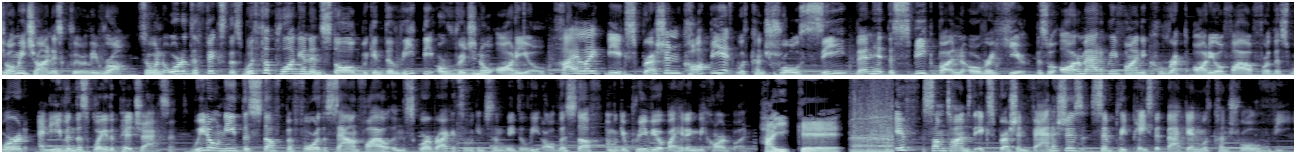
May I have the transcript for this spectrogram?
Yomichan is clearly wrong. So in order to fix this, with the plugin installed, we can delete the original audio, highlight the expression, copy it with Control C, then hit the speak button over here. This will automatically find the correct audio file for this word and even display the pitch accent. We don't need this stuff before the sound file in the square bracket, so we can simply delete all this stuff and we can preview it by hitting the card button. 背景 if sometimes the expression vanishes, simply paste it back in with Control V.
